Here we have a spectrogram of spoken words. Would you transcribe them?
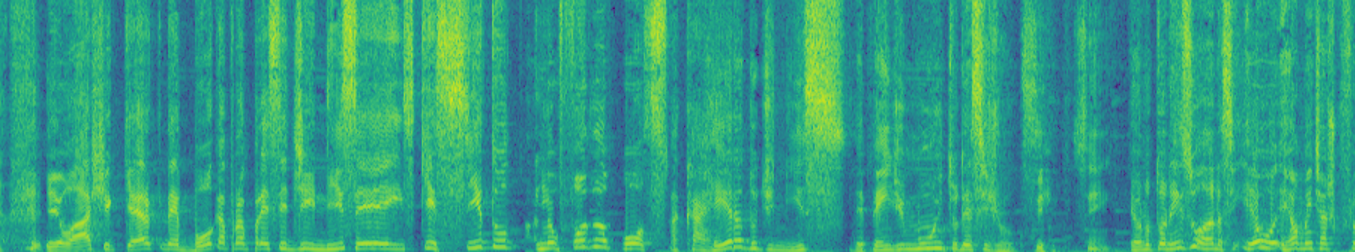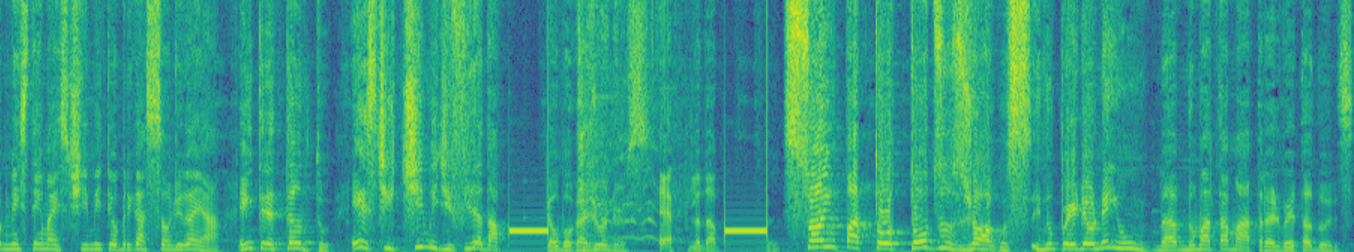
Eu acho que quero que dê boca pra, pra esse Diniz ser esquecido no fundo do poço. A carreira do Diniz depende muito desse jogo. Sim. Sim. Eu não tô nem zoando, assim. Eu realmente acho que o Fluminense tem mais time e tem obrigação de ganhar. Entretanto, este time de filha da p que é o Boca Juniors É, filha da p. só empatou todos os jogos e não perdeu nenhum na- no mata-mata da Libertadores.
